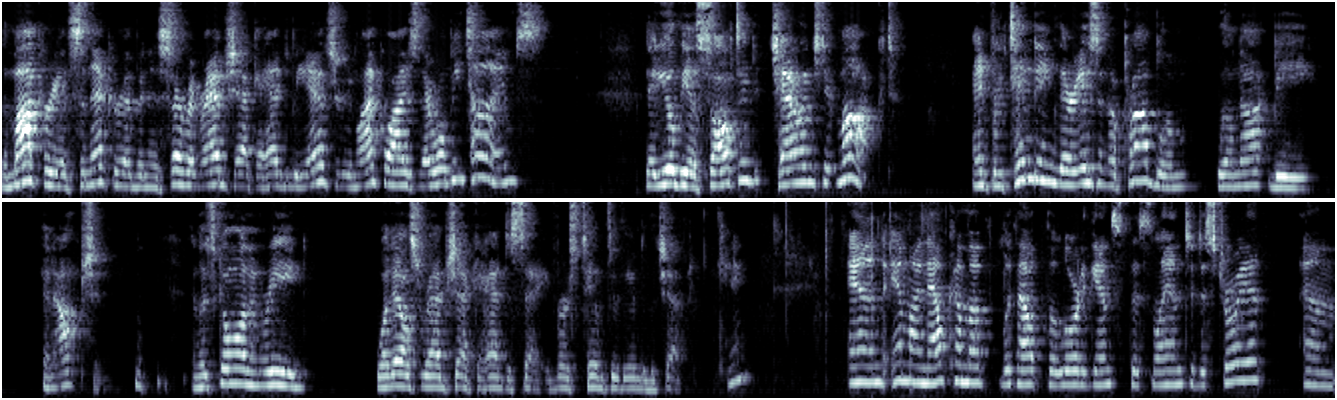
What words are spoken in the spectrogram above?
The mockery of Sennacherib and his servant Rabshakeh had to be answered, and likewise there will be times that you'll be assaulted, challenged, and mocked. And pretending there isn't a problem will not be an option. and let's go on and read what else Rabshakeh had to say, verse 10 through the end of the chapter. Okay. And am I now come up without the Lord against this land to destroy it? And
